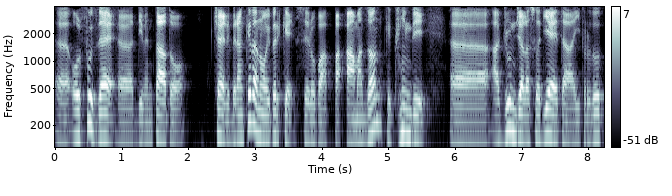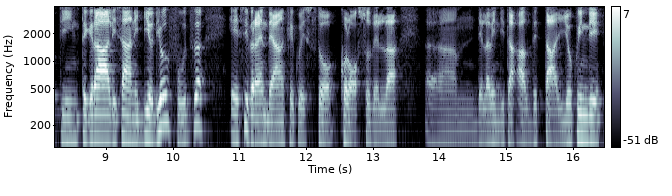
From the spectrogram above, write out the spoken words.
All Foods è diventato celebre anche da noi perché se lo pappa Amazon, che quindi eh, aggiunge alla sua dieta i prodotti integrali sani bio di Whole Foods e si prende anche questo colosso della, ehm, della vendita al dettaglio. Quindi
